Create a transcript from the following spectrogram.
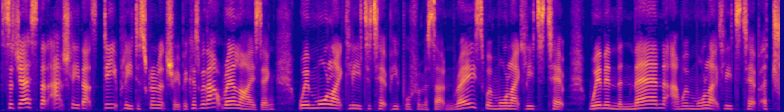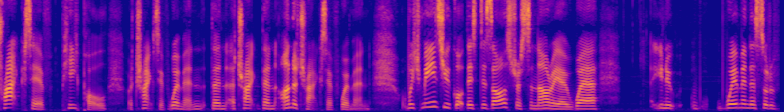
suggests that actually that's deeply discriminatory because without realizing we're more likely to tip people from a certain race, we're more likely to tip women than men, and we're more likely to tip attractive people, attractive women than attract than unattractive women, which means you've got this disastrous scenario where you know, women are sort of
